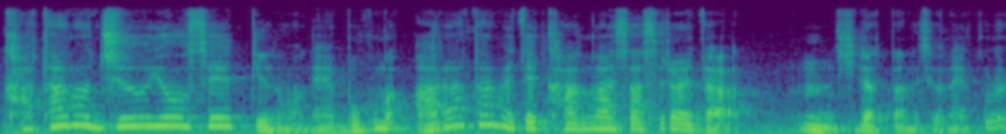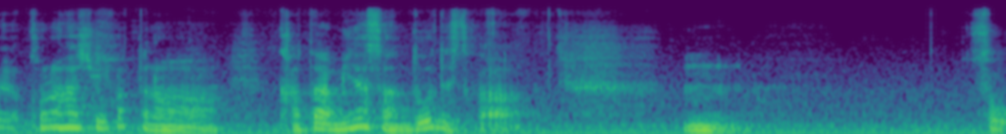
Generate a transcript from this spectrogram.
型の重要性っていうのもね僕も改めて考えさせられた、うん、日だったんですよね。これこの話よかったな。型皆さんどうですか？うん。そう。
